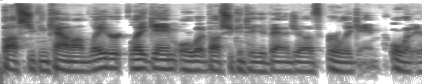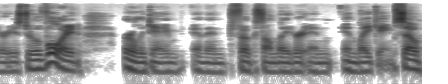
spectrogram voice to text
buffs you can count on later late game or what buffs you can take advantage of early game or what areas to avoid early game and then focus on later in in late game. So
